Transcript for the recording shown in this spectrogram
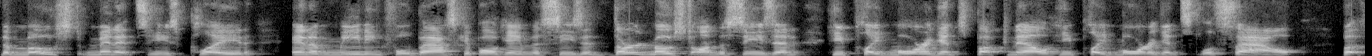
the most minutes he's played in a meaningful basketball game this season. Third most on the season. He played more against Bucknell. He played more against LaSalle, but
